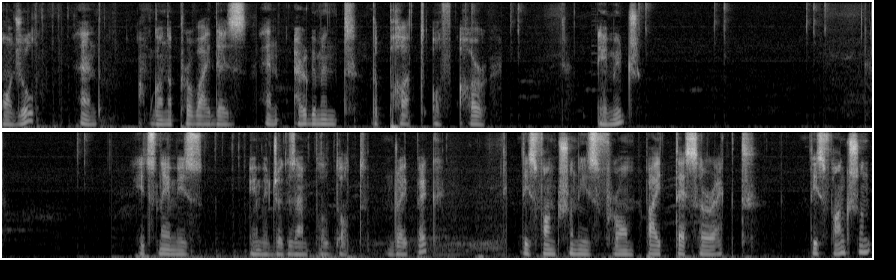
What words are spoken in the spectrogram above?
module and I'm gonna provide as an argument the path of our image. Its name is image example.jpg this function is from pytesseract this function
